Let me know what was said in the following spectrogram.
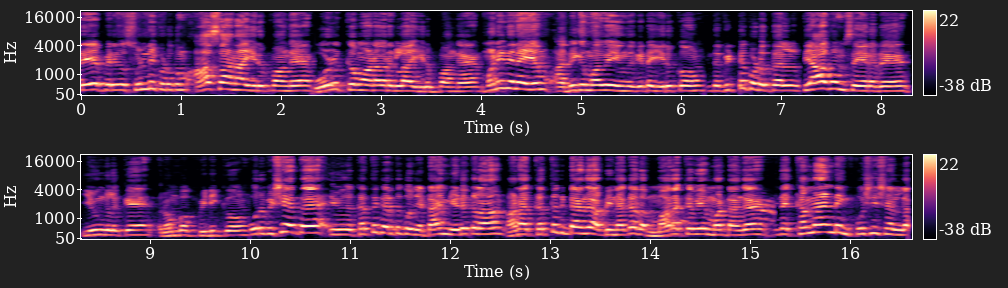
நிறைய பேருக்கு சொல்லி கொடுக்கும் ஆசானா இருப்பாங்க. ஒழுக்கமானவர்களா இருப்பாங்க. மனிதநேயம் அதிகமாவே இவங்க கிட்ட இருக்கும். இந்த விட்டு கொடுத்தல் தியாகம் செய்யறது இவங்களுக்கு ரொம்ப பிடிக்கும். ஒரு விஷயத்த இவங்க கத்துக்கிறதுக்கு கொஞ்சம் டைம் எடுக்கலாம். ஆனா கத்துக்கிட்டாங்க அப்படின்னாக்கா அதை மறக்கவே மாட்டாங்க. இந்த கமாண்டிங் பொசிஷன்ல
